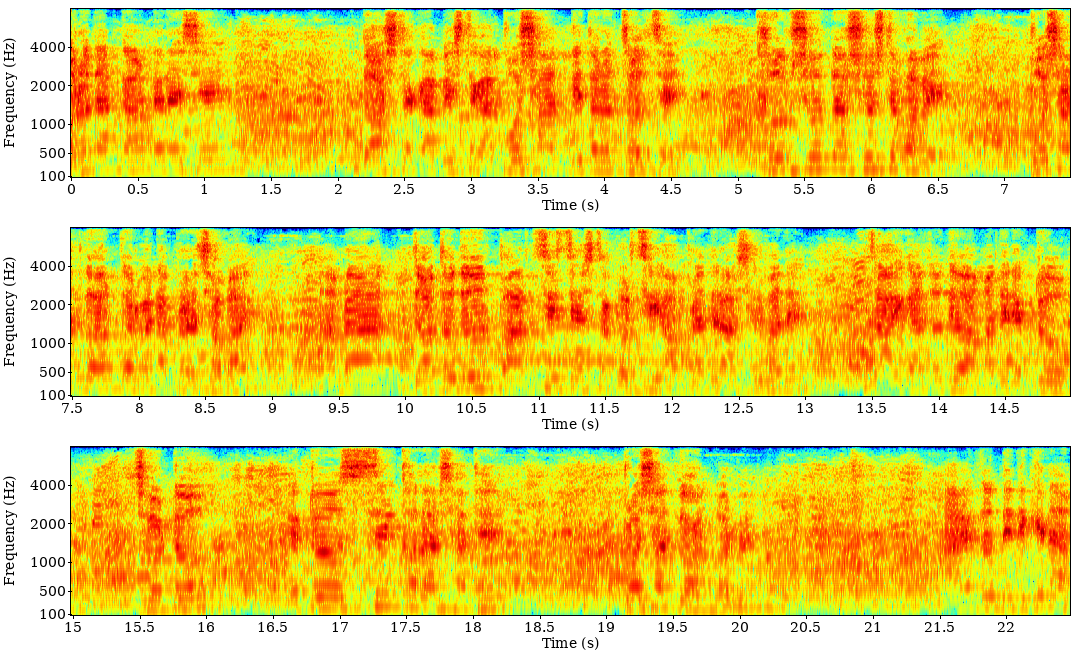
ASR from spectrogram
অনুদান কাউন্টারে এসে দশ টাকা, বিশ টাকা প্রসাদ বিতরণ চলছে। খুব সুন্দর, সুষ্ঠুভাবে প্রসাদ গ্রহণ করবেন আপনারা সবাই। আমরা যতদূর পারছি চেষ্টা করছি আপনাদের আশীর্বাদে। জায়গা যদিও আমাদের একটু ছোট একটু শৃঙ্খলার সাথে প্রসাদ গ্রহণ করবেন। আরেকজন দিদি কি নাম?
